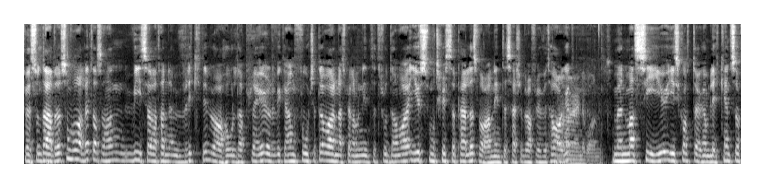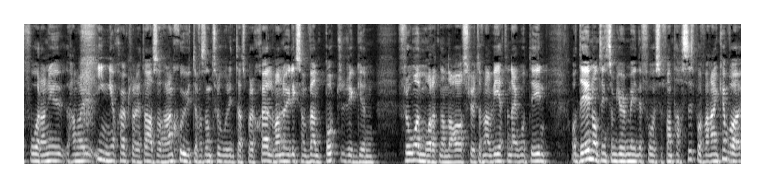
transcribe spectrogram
För Soldado som vanligt, alltså, han visar att han är en riktigt bra hold-up player. Vilket han fortsätter vara den där spelaren man inte trodde han var. Just mot Crystal Palace var han inte särskilt bra för överhuvudtaget. Nej, det var han inte. Men man ser ju i skottögonblicken så får han ju... Han har ju ingen självklarhet alls. Alltså, han skjuter fast han tror inte ens på det själv. Han har ju liksom vänt bort ryggen från målet när han har avslutat. För han vet att den där går inte in. Och det är någonting som Jermaine Defoe är så fantastisk på. För han kan vara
